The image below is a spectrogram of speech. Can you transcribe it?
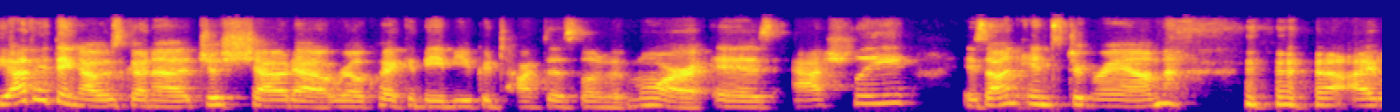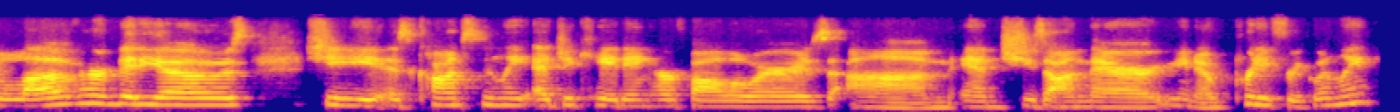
the other thing I was gonna just shout out real quick, and maybe you could talk to us a little bit more, is Ashley is on Instagram. I love her videos. She is constantly educating her followers, um, and she's on there, you know, pretty frequently.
